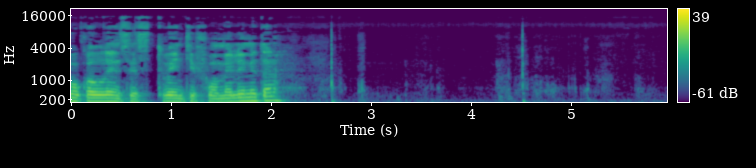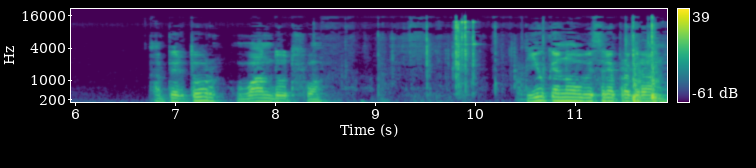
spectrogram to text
focal length is 24 millimeter. Aperture 1.4. You can always reprogram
